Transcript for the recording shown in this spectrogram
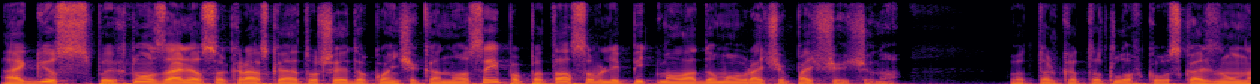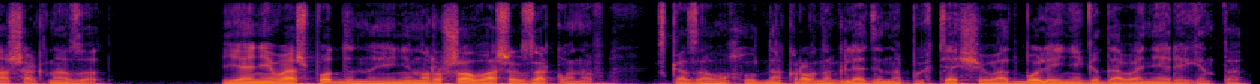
Агюс вспыхнул, залился краской от ушей до кончика носа и попытался влепить молодому врачу пощечину. Вот только тот ловко ускользнул на шаг назад. «Я не ваш подданный и не нарушал ваших законов», — сказал он хладнокровно, глядя на пыхтящего от боли и негодования регента.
